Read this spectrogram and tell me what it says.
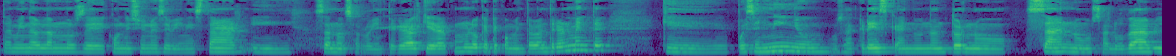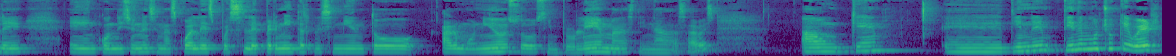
también hablamos de condiciones de bienestar y sano desarrollo integral, que era como lo que te comentaba anteriormente, que pues el niño, o sea, crezca en un entorno sano, saludable, en condiciones en las cuales pues le permita el crecimiento armonioso, sin problemas ni nada, ¿sabes? Aunque eh, tiene, tiene mucho que ver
